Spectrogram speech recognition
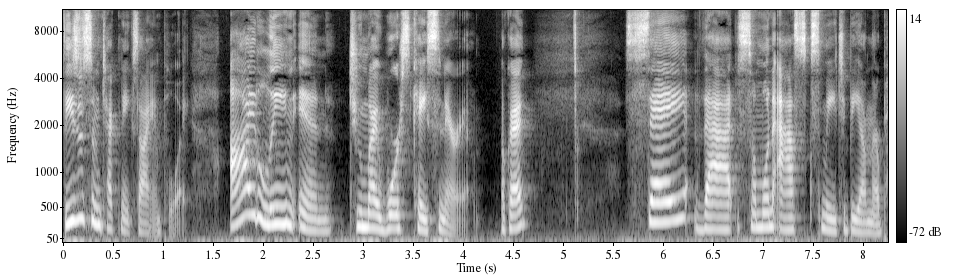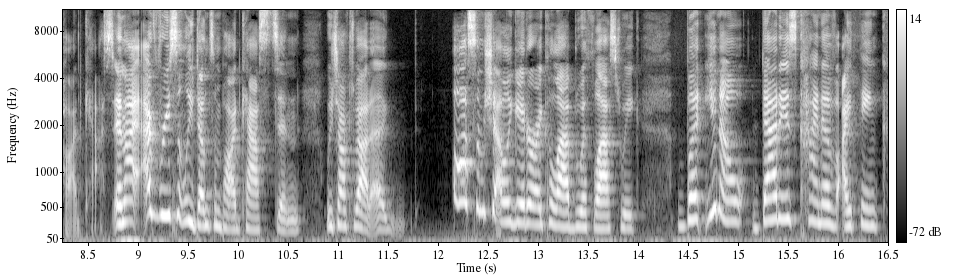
These are some techniques I employ. I lean in to my worst case scenario, okay? say that someone asks me to be on their podcast. And I, have recently done some podcasts and we talked about a awesome Shalligator I collabed with last week. But you know, that is kind of, I think,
